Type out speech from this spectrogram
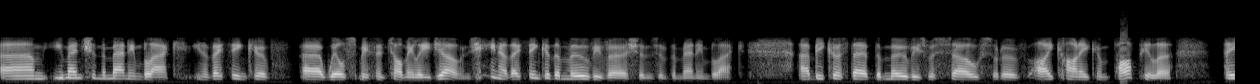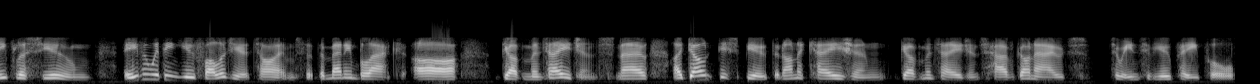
um, you mentioned the Men in Black. You know, they think of uh, Will Smith and Tommy Lee Jones. You know, they think of the movie versions of the Men in Black uh, because the movies were so sort of iconic and popular. People assume, even within ufology at times, that the Men in Black are government agents. Now, I don't dispute that on occasion government agents have gone out to interview people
